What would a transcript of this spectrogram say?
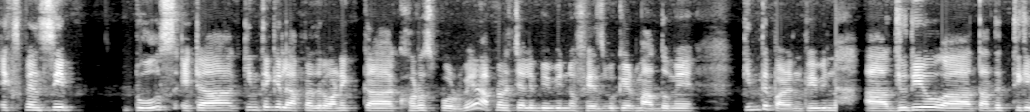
এক্সপেন্সিভ টুলস এটা কিনতে গেলে আপনাদের অনেক খরচ পড়বে। আপনারা চাইলে বিভিন্ন ফেসবুকের মাধ্যমে কিনতে পারেন, বিভিন্ন যদিও তাদের থেকে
